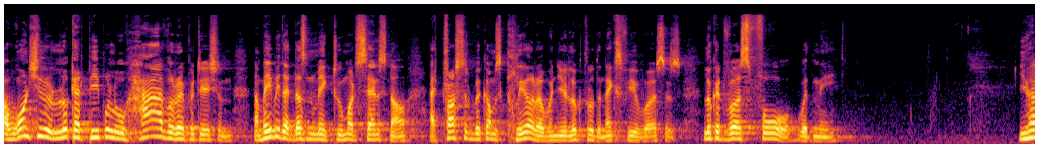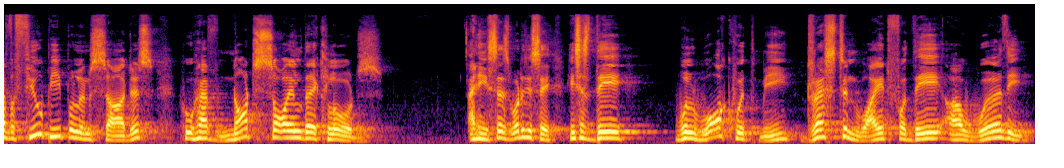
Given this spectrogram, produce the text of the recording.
I want you to look at people who have a reputation. Now, maybe that doesn't make too much sense now. I trust it becomes clearer when you look through the next few verses. Look at verse 4 with me. You have a few people in Sardis who have not soiled their clothes. And he says, What does he say? He says, They will walk with me dressed in white, for they are worthy.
